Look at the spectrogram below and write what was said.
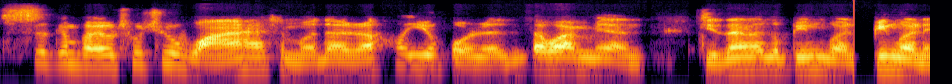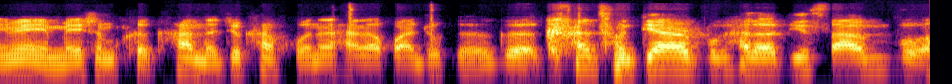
是跟朋友出去玩还是什么的，然后一伙人在外面挤在那个宾馆，宾馆里面也没什么可看的，就看湖南台的《还珠格格》，看从第二部看到第三部，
